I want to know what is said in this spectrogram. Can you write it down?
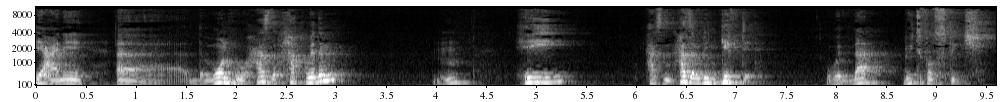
يعني uh, the one who has the haq with him, hmm, he hasn't, hasn't been gifted with that beautiful speech.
